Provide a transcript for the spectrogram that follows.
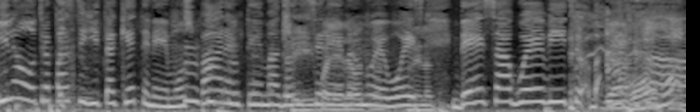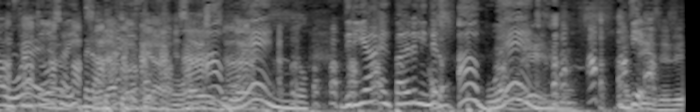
Y la otra pastillita que tenemos para el tema del Sí, ¿cuál es la cerebro nuevo es desahuevitro. Ah, Están todos ahí, pero ah, es, ah, ¿no? bueno. Diría el padre lindero. Ah, bueno. Bien. Sí, sí, sí.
